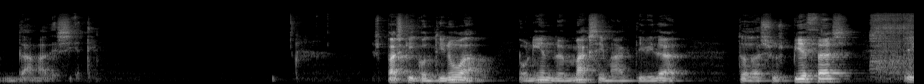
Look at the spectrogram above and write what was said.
dama de 7. Spassky continúa poniendo en máxima actividad todas sus piezas y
